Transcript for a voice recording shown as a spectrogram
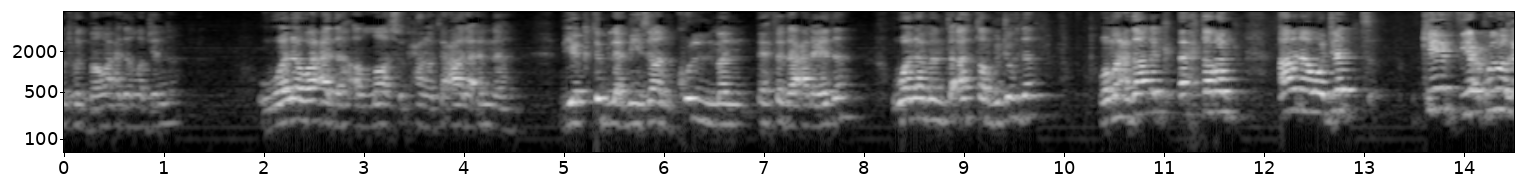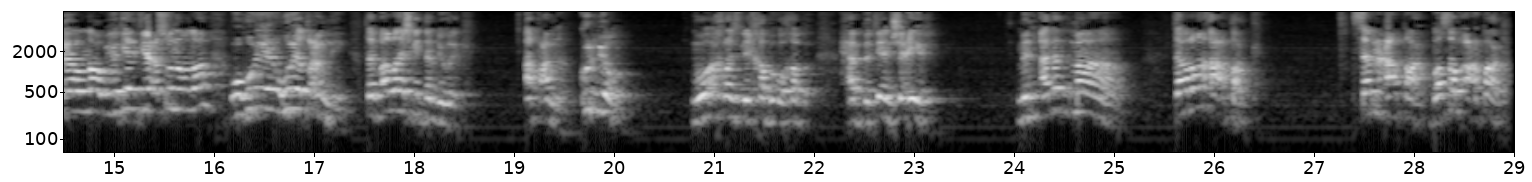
هدهد ما وعد الله بجنة؟ ولا وعده الله سبحانه وتعالى أنه بيكتب له ميزان كل من اهتدى على يده ولا من تأثر بجهده. ومع ذلك احترق. أنا وجدت كيف يعبدون غير الله وكيف يعصون الله وهو وهو يطعمني. طيب الله إيش قدم لي ولك؟ أطعمنا كل يوم. مو أخرج لي خب وخب حبتين شعير. من ألذ ما ترى أعطاك. سمع أعطاك بصر أعطاك.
